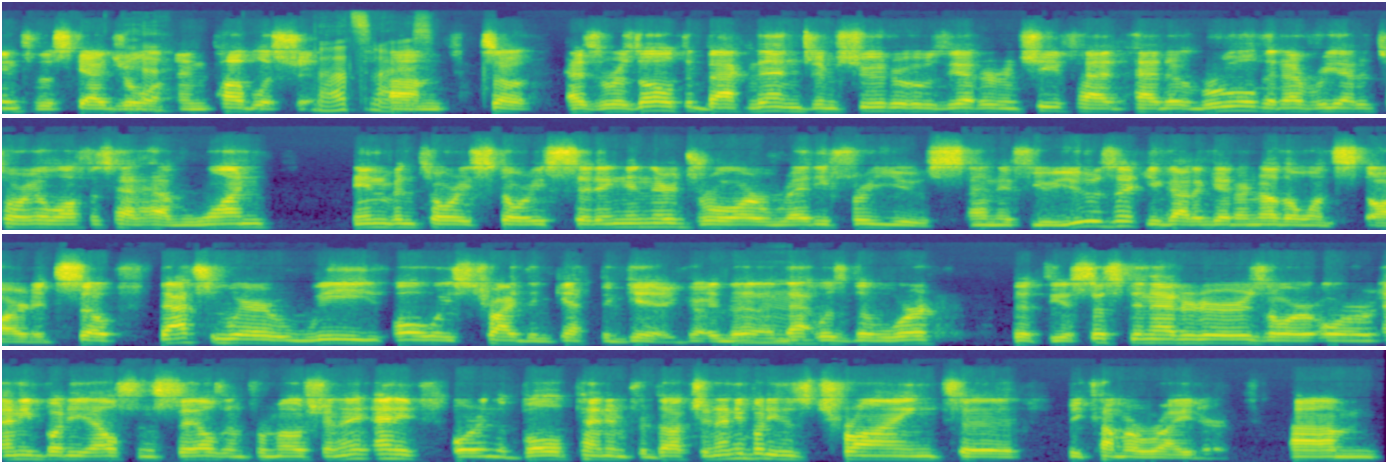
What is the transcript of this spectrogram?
into the schedule Yeah. and publish it. That's nice. Um, so as a result, back then, Jim Shooter, who was the editor in chief, had had a rule that every editorial office had to have one inventory story sitting in their drawer ready for use. And if you use it, you got to get another one started. So that's where we always tried to get the gig. Mhm. That was the work that the assistant editors or or anybody else in sales and promotion, any, any or in the bullpen in production, anybody who's trying to become a writer. Um,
